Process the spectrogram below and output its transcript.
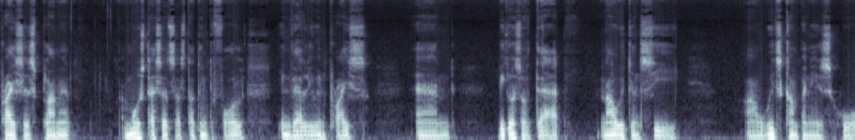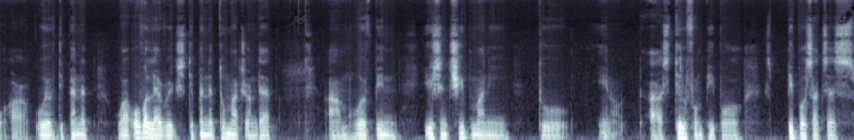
prices plummet. Most assets are starting to fall in value, in price. And because of that, now we can see um, which companies who are who have depended who are over leveraged, depended too much on that, um, who have been using cheap money to, you know, uh, steal from people, people such as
